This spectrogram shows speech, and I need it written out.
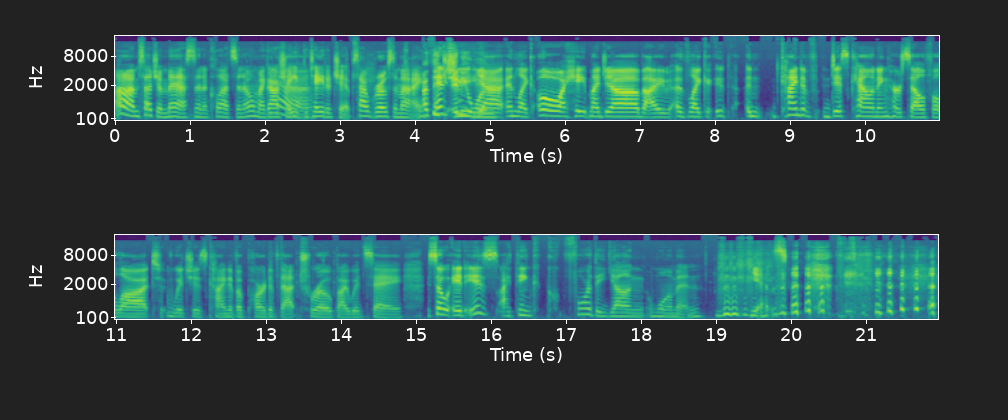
"Oh, I'm such a mess and a klutz, and oh my gosh, I eat potato chips. How gross am I?" i think and she, anyone yeah, and like, oh, I hate my job. I, I like it, and kind of discounting herself a lot, which is kind of a part of that trope, I would say. So it is, I think, for the young woman. yes,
